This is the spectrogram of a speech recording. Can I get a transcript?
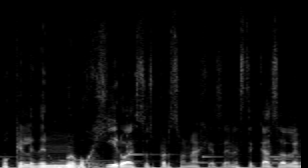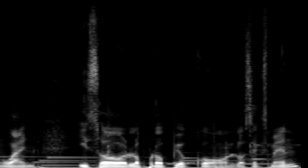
o que le den un nuevo giro a estos personajes. En este caso, Len Wein hizo lo propio con los X-Men,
